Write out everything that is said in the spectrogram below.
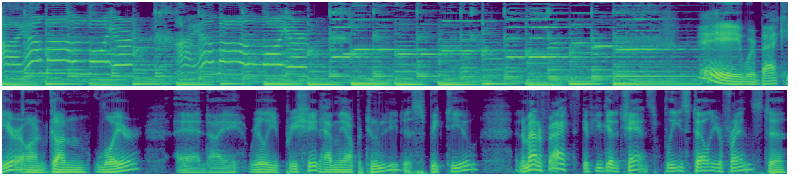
I am a lawyer. I am a lawyer. Hey, we're back here on Gun Lawyer, and I really appreciate having the opportunity to speak to you. And a matter of fact, if you get a chance, please tell your friends to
